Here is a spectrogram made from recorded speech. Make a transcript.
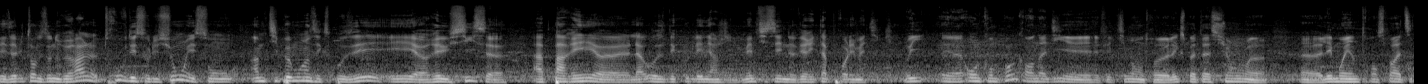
les habitants des zones rurales trouvent des solutions et sont un petit peu moins exposés et euh, réussissent euh, à parer euh, la hausse des coûts de l'énergie, même si c'est une véritable problématique. Oui, euh, on le comprend quand on a dit euh, effectivement entre l'exploitation, euh, les moyens de transport, etc.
